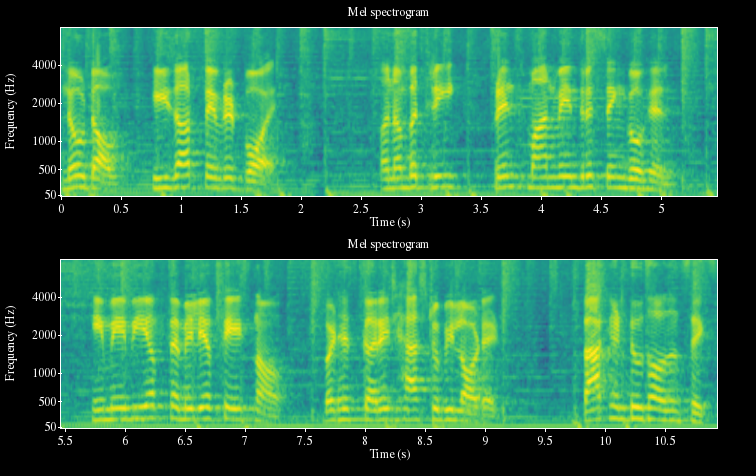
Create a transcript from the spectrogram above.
No doubt, he's our favorite boy. On number 3, Prince Manvendra Singh Gohil. He may be a familiar face now, but his courage has to be lauded. Back in 2006,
